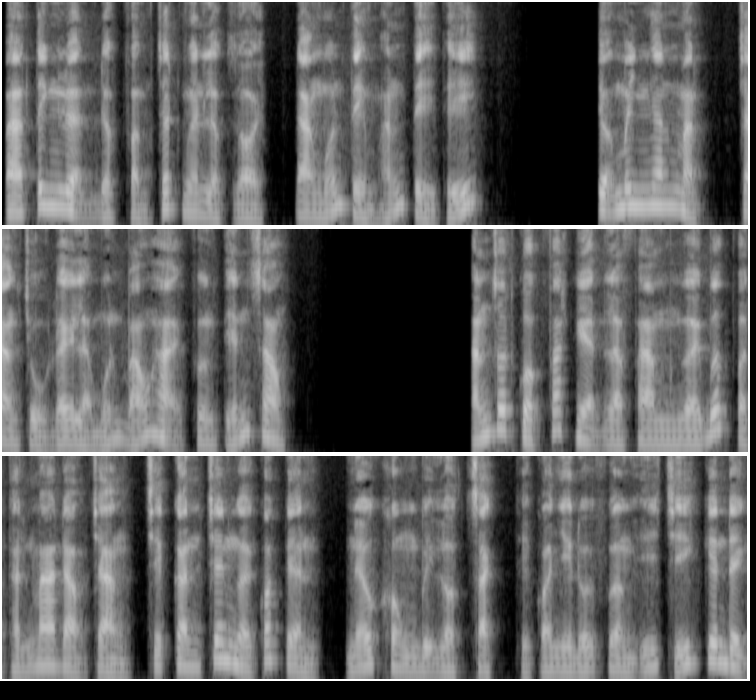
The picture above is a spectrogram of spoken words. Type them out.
và tinh luyện được phẩm chất nguyên lực rồi, đang muốn tìm hắn tỉ thí. Triệu Minh nhăn mặt, chàng chủ đây là muốn báo hại Phương Tiến sao? Hắn rốt cuộc phát hiện là phàm người bước vào thần ma đạo tràng, chỉ cần trên người có tiền, nếu không bị lột sạch thì coi như đối phương ý chí kiên định.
